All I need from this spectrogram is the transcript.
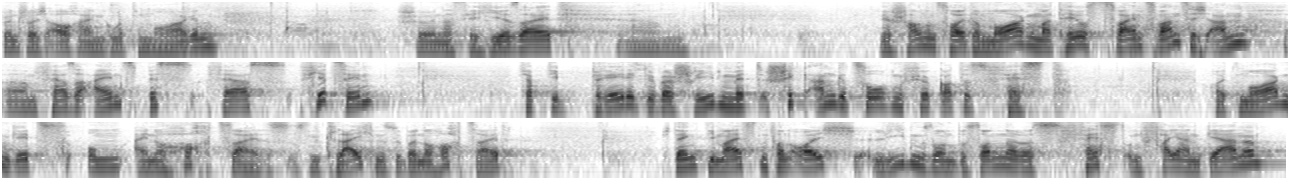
Ich wünsche euch auch einen guten Morgen. Schön, dass ihr hier seid. Ähm, wir schauen uns heute Morgen Matthäus 22 an, ähm, Verse 1 bis Vers 14. Ich habe die Predigt überschrieben mit Schick angezogen für Gottes Fest. Heute Morgen geht es um eine Hochzeit. Es ist ein Gleichnis über eine Hochzeit. Ich denke, die meisten von euch lieben so ein besonderes Fest und feiern gerne.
